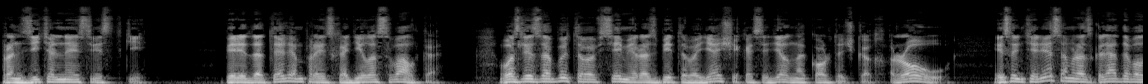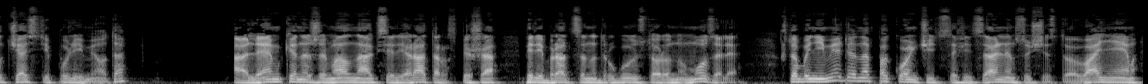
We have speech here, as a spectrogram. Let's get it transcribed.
Пронзительные свистки. Перед отелем происходила свалка. Возле забытого всеми разбитого ящика сидел на корточках Роу и с интересом разглядывал части пулемета, а Лемке нажимал на акселератор, спеша перебраться на другую сторону Мозеля, чтобы немедленно покончить с официальным существованием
